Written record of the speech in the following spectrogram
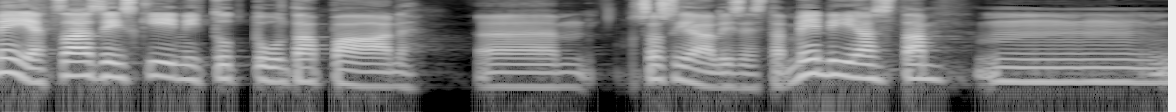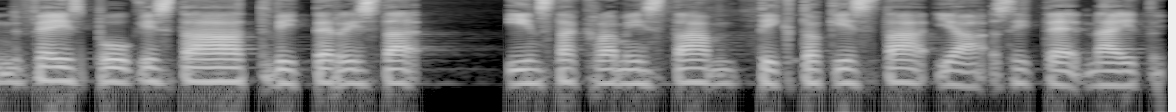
Meidät saa siis kiinni tuttuun tapaan ö, sosiaalisesta mediasta, mm, Facebookista, Twitteristä, Instagramista, TikTokista ja sitten näitä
